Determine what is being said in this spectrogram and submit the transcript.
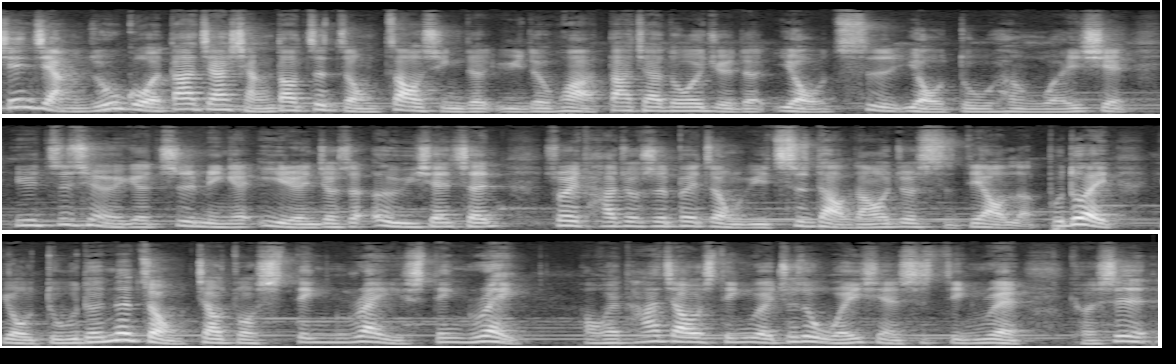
先讲，如果大家想到这种造型的鱼的话，大家都会觉得有刺有毒，很危险。因为之前有一个知名的艺人就是鳄鱼先生，所以他就是被这种鱼刺到，然后就死掉了。不对，有毒的那种叫做 stingray，stingray。OK，它叫 stingray，就是危险是 stingray。可是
